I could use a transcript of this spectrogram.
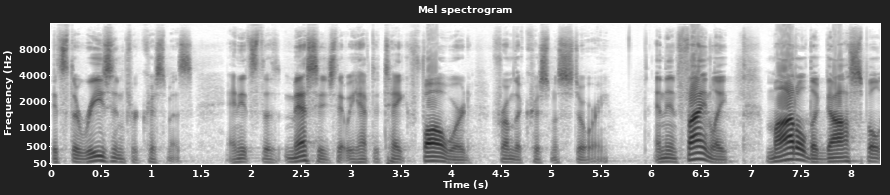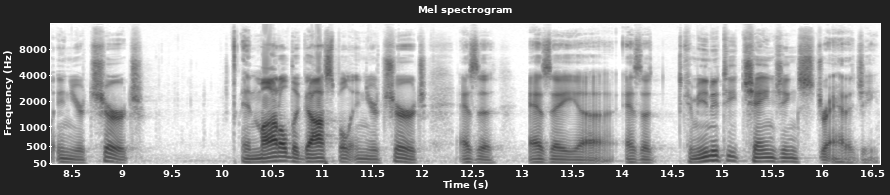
It's the reason for Christmas, and it's the message that we have to take forward from the Christmas story. And then finally, model the gospel in your church and model the gospel in your church as a as a uh, as a community changing strategy.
